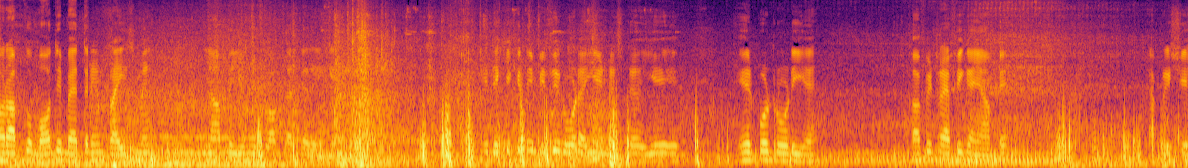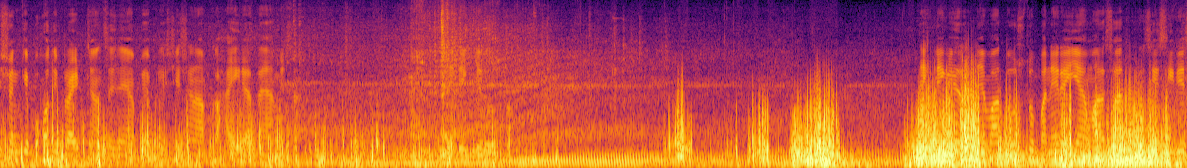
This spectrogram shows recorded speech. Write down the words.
और आपको बहुत ही बेहतरीन प्राइस में यहाँ पे यूनिट ब्लॉक करके देंगे। ये देखिए कितनी बिज़ी रोड है, ये इंडस्ट्रियल ये एयरपोर्ट रोड ही है। काफ़ी ट्रैफ़िक है यहाँ पे। अप्रिशिएशन के बहुत ही ब्राइट चांसेस हैं यहाँ पे। अप्रिशिएशन आपका हाई रहता है हमेशा। ये देखिए दोस्तों देखने के लिए धन्यवाद दोस्तों बने रहिए हमारे साथ इसी सीरीज़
